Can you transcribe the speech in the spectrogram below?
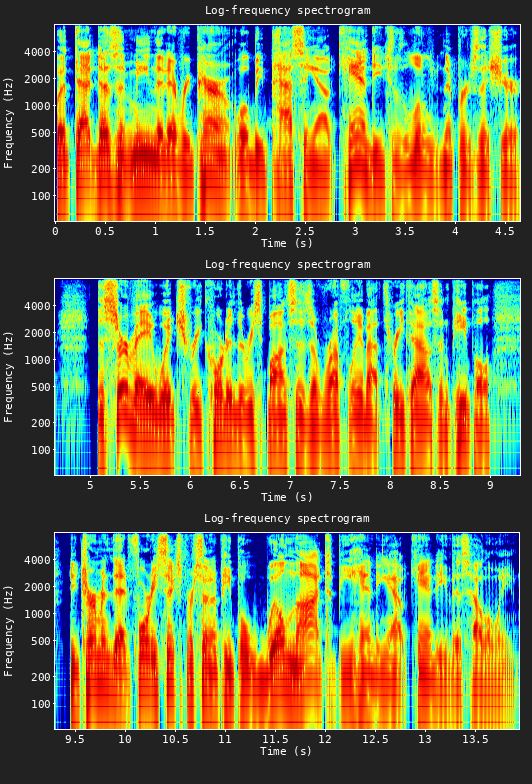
But that doesn't mean that every parent will be passing out candy to the little nippers this year. The survey, which recorded the responses of roughly about 3,000 people, determined that 46% of people will not be handing out candy this Halloween.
